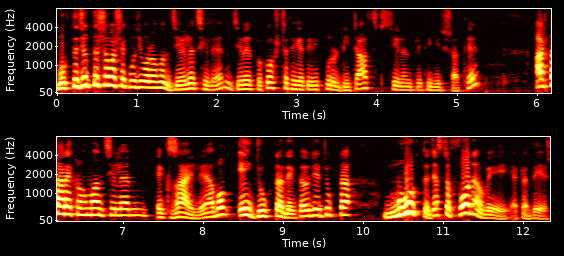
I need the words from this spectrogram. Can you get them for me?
মুক্তিযুদ্ধের সময় শেখ মুজিবুর রহমান জেলে ছিলেন, জেলের প্রকোষ্ঠে থেকে তিনি পুরো ডিটাচড ছিলেন পৃথিবীর সাথে। আর তারেক রহমান ছিলেন এক্সাইলে এবং এই যুগটা দেখতে হবে যে যুগটা মুহূর্তে জাস্ট ফোন অ্যাওয়ে একটা দেশ।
